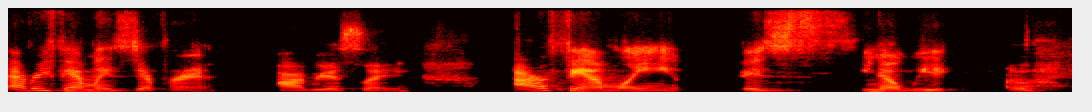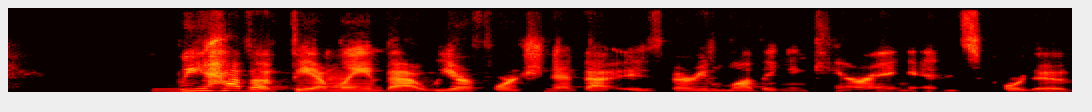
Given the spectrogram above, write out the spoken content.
every family is different obviously our family is you know we we have a family that we are fortunate that is very loving and caring and supportive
